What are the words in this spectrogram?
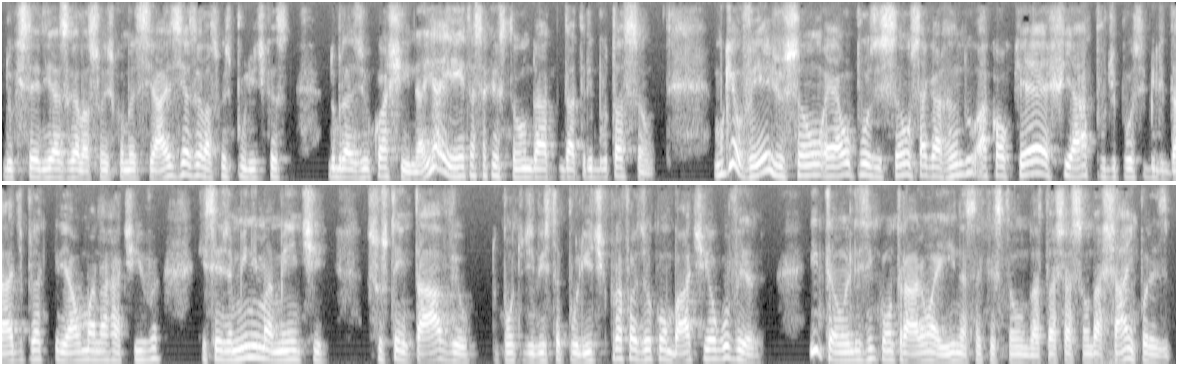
do que seriam as relações comerciais e as relações políticas do Brasil com a China. E aí entra essa questão da, da tributação. O que eu vejo são, é a oposição se agarrando a qualquer fiapo de possibilidade para criar uma narrativa que seja minimamente sustentável do ponto de vista político para fazer o combate ao governo. Então, eles encontraram aí nessa questão da taxação da Shine, por exemplo,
